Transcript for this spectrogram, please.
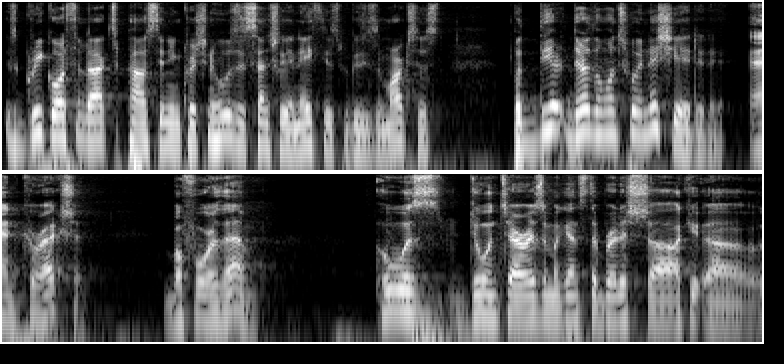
Is Greek Orthodox Palestinian Christian who is essentially an atheist because he's a Marxist, but they're they're the ones who initiated it. And correction, before them, who was doing terrorism against the British uh, uh,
